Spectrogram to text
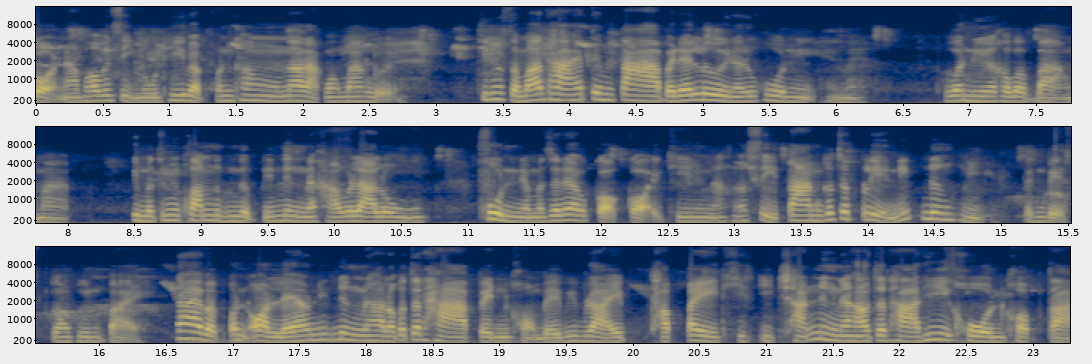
ก่อนนะ เพราะเป็นสีนูที่แบบค่อนข้างน่ารักมากๆเลย จริงเราสามารถทาให้เต็มตาไปได้เลยนะทุกคนนี่เห็นไหมเพราะว่าเนื้อเขาแบบบางมาก จริงมันจะมีความหนึบๆนิดนึงนะคะ เวลาลงฝุ่นเนี่ยมันจะได้เกาะเกาะๆอีกทีนึงนะแล้วสีตา มันก็จะเปลี่ยนนิดนึงนี่เป็นเบสรองพื้นไป ได้แบบอ่อนๆแล้วนิดนึงนะคะ เราก็จะทาเป็นของ Baby Bright ทับไปอีกชั้นหนึ่งนะคะ จะทาที่โคนขอบตา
